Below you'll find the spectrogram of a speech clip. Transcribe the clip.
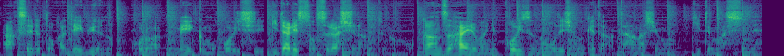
アクセルとかデビューの頃はメイクも濃いしギタリストのスラッシュなんていうのもガンズ入る前にポイズンのオーディション受けたなんて話も聞いてますしね。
